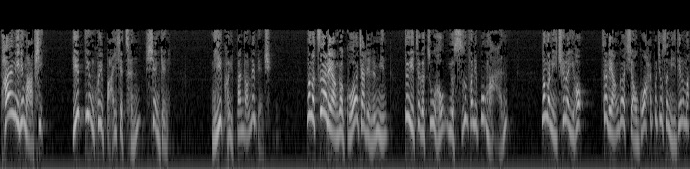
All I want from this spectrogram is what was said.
拍你的马屁，一定会把一些城献给你。”你可以搬到那边去，那么这两个国家的人民对这个诸侯又十分的不满，那么你去了以后，这两个小国还不就是你的了吗？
